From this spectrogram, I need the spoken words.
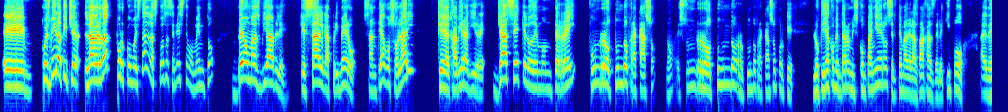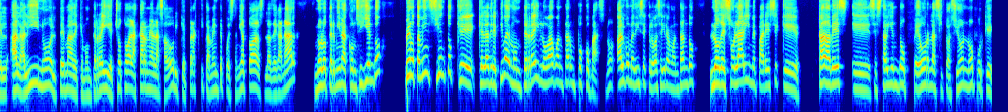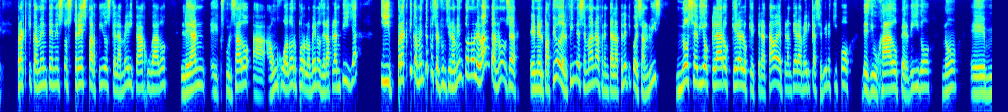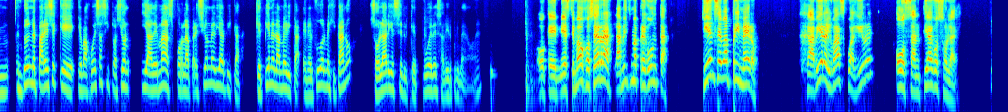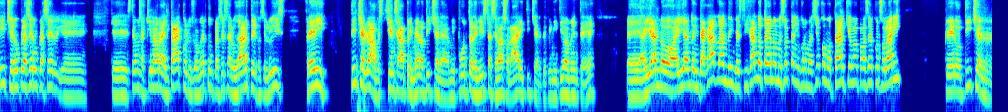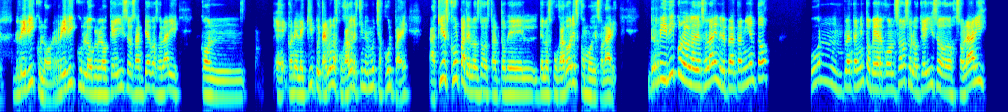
Eh, pues mira, teacher, la verdad, por cómo están las cosas en este momento, veo más viable que salga primero Santiago Solari que Javier Aguirre. Ya sé que lo de Monterrey fue un rotundo fracaso, ¿no? Es un rotundo, rotundo fracaso porque lo que ya comentaron mis compañeros, el tema de las bajas del equipo eh, del Al Ali, ¿no? El tema de que Monterrey echó toda la carne al asador y que prácticamente pues tenía todas las de ganar, no lo termina consiguiendo, pero también siento que, que la directiva de Monterrey lo va a aguantar un poco más, ¿no? Algo me dice que lo va a seguir aguantando. Lo de Solari me parece que cada vez eh, se está viendo peor la situación, ¿no? Porque prácticamente en estos tres partidos que la América ha jugado, le han expulsado a, un jugador por lo menos de la plantilla y prácticamente pues el funcionamiento no levanta, ¿no? O sea, en el partido del fin de semana frente al Atlético de San Luis no se vio claro qué era lo que trataba de plantear América, se vio un equipo desdibujado, perdido, ¿no? Eh, entonces me parece que, bajo esa situación y además por la presión mediática que tiene el América en el fútbol mexicano, Solari es el que puede salir primero. ¿eh? Ok, mi estimado Joserra, la misma pregunta. ¿Quién se va primero? ¿Javier el Vasco Aguirre o Santiago Solari. Teacher, un placer, un placer eh, que estemos aquí a la hora del taco. Luis Roberto, un placer saludarte. José Luis, Freddy. Teacher, no, pues quién se va primero, teacher. A mi punto de vista se va a Solari, teacher, definitivamente. ¿eh? Eh, ahí ando, ahí ando indagando, ando investigando. Todavía no me sueltan información como tal qué va a pasar con Solari. Pero, teacher, ridículo, ridículo lo que hizo Santiago Solari con, eh, con el equipo y también los jugadores tienen mucha culpa, ¿eh? Aquí es culpa de los dos, tanto de, de los jugadores como de Solari. Ridículo lo de Solari en el planteamiento, un planteamiento vergonzoso lo que hizo Solari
